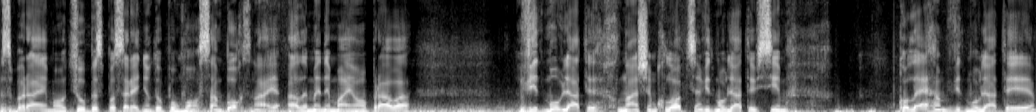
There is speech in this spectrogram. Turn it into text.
збираємо цю безпосередню допомогу, сам Бог знає, але ми не маємо права відмовляти нашим хлопцям, відмовляти всім колегам, відмовляти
